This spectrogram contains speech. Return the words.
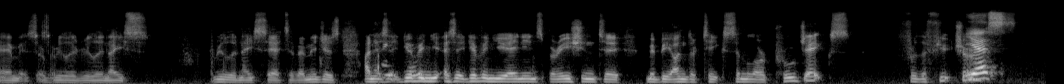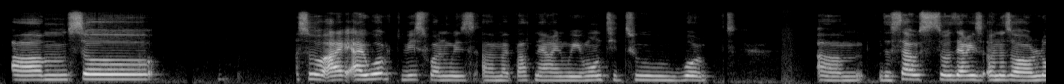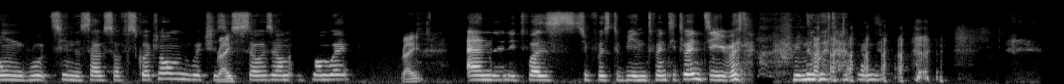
Um, it's a really really nice, really nice set of images. And is it giving you is it giving you any inspiration to maybe undertake similar projects for the future? Yes. Um, so so I, I worked this one with uh, my partner and we wanted to work um, the south. So there is another long route in the south of Scotland, which is right. the southern Scotland way. Right. And then it was supposed to be in 2020, but we know what happened.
